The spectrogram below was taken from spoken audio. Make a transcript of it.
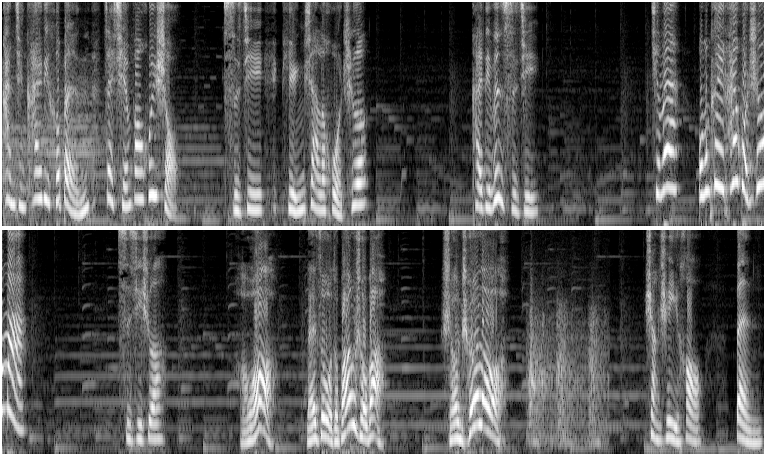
看见凯蒂和本在前方挥手，司机停下了火车。凯蒂问司机：“请问我们可以开火车吗？”司机说：“好啊，来做我的帮手吧，上车喽！”上车以后，本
